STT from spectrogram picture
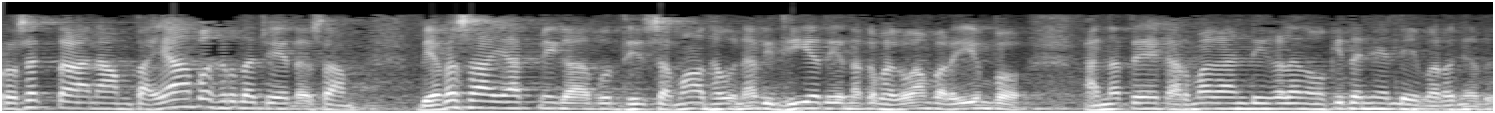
പ്രസക്താനാം തയാപഹൃത ചേതസാം വ്യവസായാത്മിക ബുദ്ധി സമാധൗന വിധീയത എന്നൊക്കെ ഭഗവാൻ പറയുമ്പോൾ അന്നത്തെ കർമ്മകാണ്ഡികളെ നോക്കി തന്നെയല്ലേ പറഞ്ഞത്.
